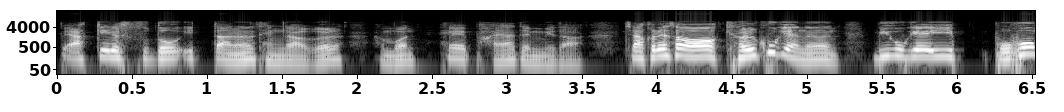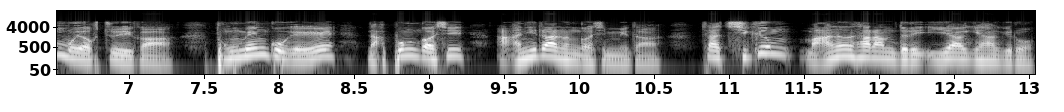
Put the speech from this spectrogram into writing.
뺏길 수도 있다는 생각을 한번 해 봐야 됩니다. 자, 그래서 결국에는 미국의 이 보호무역주의가 동맹국에게 나쁜 것이 아니라는 것입니다. 자, 지금 많은 사람들이 이야기하기로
